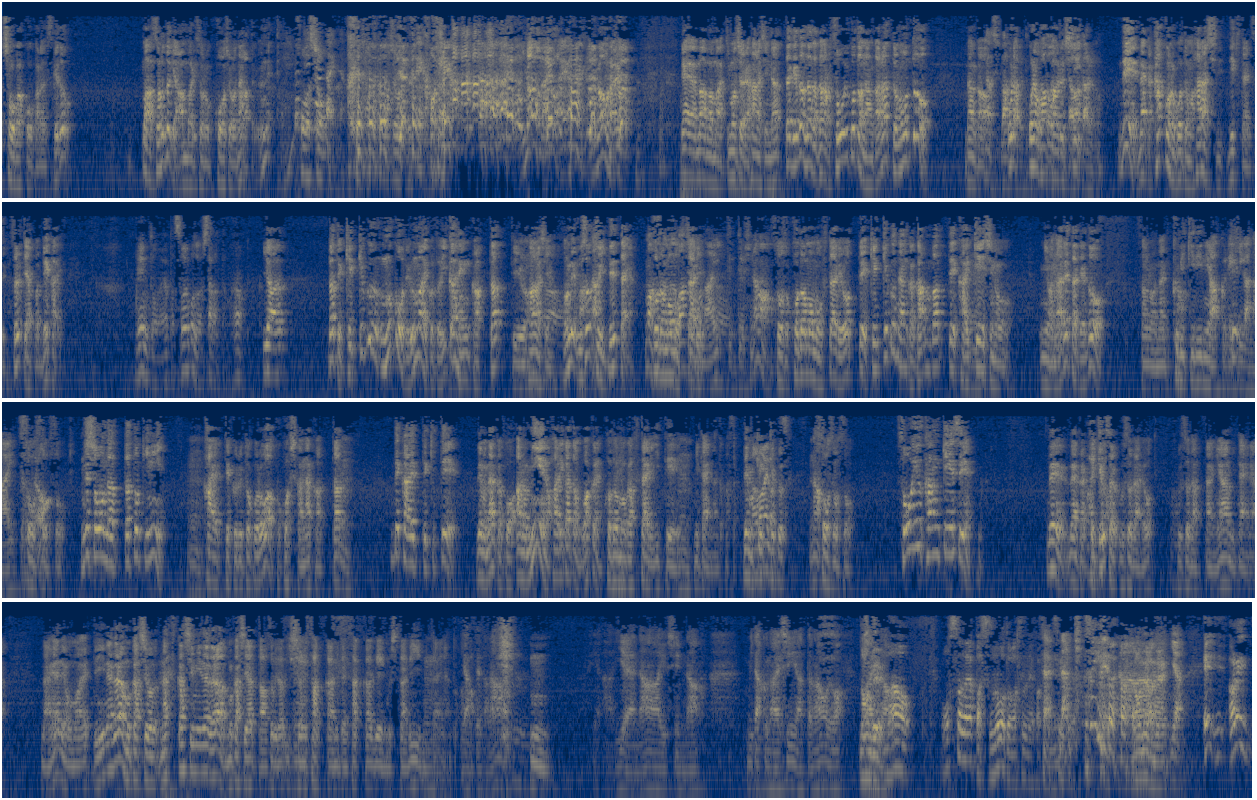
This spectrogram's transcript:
小学校からですけど、まあ、その時はあんまりその交渉はなかったけどね。交渉。交渉ってこれ今もないわ。今もないわ。いやいや、まあまあまあ、気持ち悪い話になったけど、なんかだからそういうことなんかなって思うと、なんか俺は、俺はわかるし、で、なんか過去のことも話できたりする。それってやっぱでかい。レントンはやっぱそういうことをしたかったのかいや、だって結局、向こうでうまいこといかへんかったっていう話やほんで、嘘ついてたやん。まあ、子供も二人。ないって言ってるしな。そうそう、子供も二人おって、結局なんか頑張って会計士の、にはなれたけど、その、何、首切りにあって。学歴がないってこと？そうそうそう。で、そうなった時に、うん。帰ってくるところはここしかなかった。うんで、帰ってきて、でもなんかこう、あの、三重の張り方もわかるやん。子供が二人いてうん、みたいなとかさ。でも結局、なそうそうそう。そういう関係性やん。で、なんか結局それ嘘だよ。嘘だったんや、みたいな。なんやねんお前って言いながら昔を懐かしみながら昔やった遊びだ一緒にサッカーみたいなサッカーゲームしたりみたいなとかさやってたな。うん。いや、嫌やな、ああいうシーンな。見たくないシーンやったな、俺は。なんで？はいまあ、おっさんがやっぱスノーとかするのやっぱさきついな、きついねんな。なんでなんでいや、え、あれ、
